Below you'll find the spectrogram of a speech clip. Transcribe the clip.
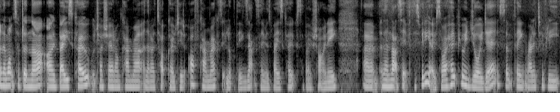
and then once I've done that, I base coat, which I showed on camera, and then I top coated off camera because it looked the exact same as base coat because they're both shiny. Um, and then that's it for this video. So I hope you enjoyed it. Something relatively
